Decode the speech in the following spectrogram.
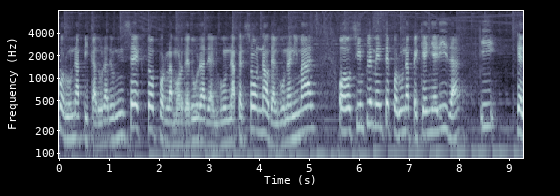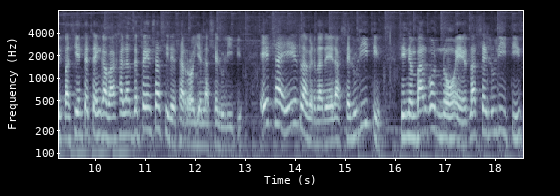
por una picadura de un insecto, por la mordedura de alguna persona o de algún animal, o simplemente por una pequeña herida y que el paciente tenga bajas las defensas y desarrolle la celulitis. Esa es la verdadera celulitis. Sin embargo, no es la celulitis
